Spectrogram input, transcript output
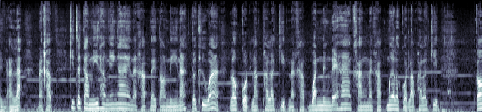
1 อันละนะครับ กิจกรรมนี้ทำง่ายๆนะครับในตอนนี้นะก็คือว่าเรากดรับภารกิจนะครับ วันหนึ่งได้ 5 ครั้งนะครับ เมื่อเรากดรับภารกิจ ก็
